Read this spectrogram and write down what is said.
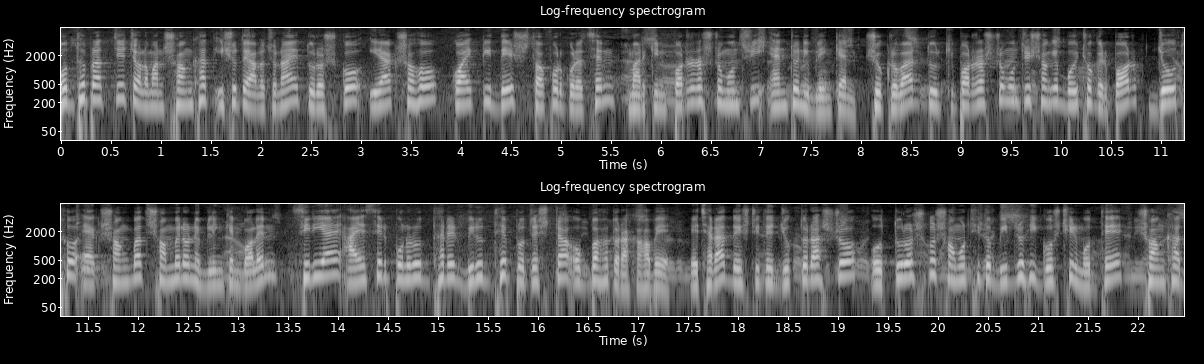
মধ্যপ্রাচ্যে চলমান সংঘাত ইস্যুতে আলোচনায় তুরস্ক ইরাক সহ কয়েকটি দেশ সফর করেছেন মার্কিন পররাষ্ট্রমন্ত্রী অ্যান্টনি ব্লিংকেন। শুক্রবার তুর্কি পররাষ্ট্রমন্ত্রীর সঙ্গে বৈঠকের পর যৌথ এক সংবাদ সম্মেলনে ব্লিংকেন বলেন সিরিয়ায় আইএসের পুনরুদ্ধারের বিরুদ্ধে প্রচেষ্টা অব্যাহত রাখা হবে। এছাড়া দেশটিতে যুক্তরাষ্ট্র ও তুরস্ক সমর্থিত বিদ্রোহী গোষ্ঠীর মধ্যে সংঘাত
